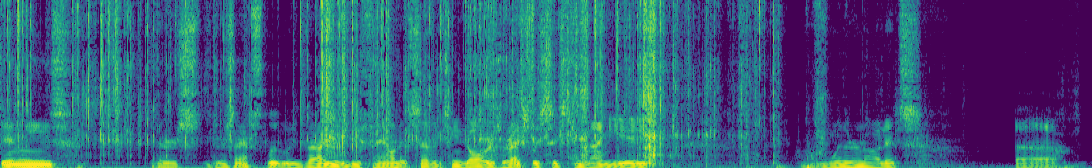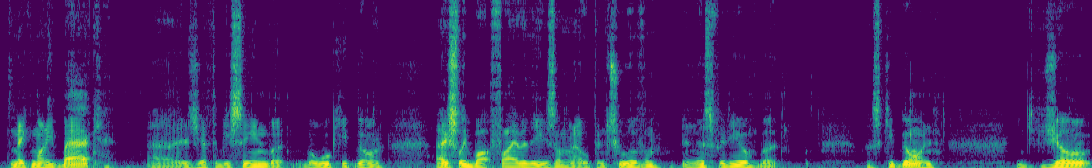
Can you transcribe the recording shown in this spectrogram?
in these. There's there's absolutely value to be found at $17. They're actually $16.98. Um, whether or not it's uh, make money back uh, is yet to be seen, but but we'll keep going. I actually bought five of these. I'm going to open two of them in this video, but let's keep going. Joe,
